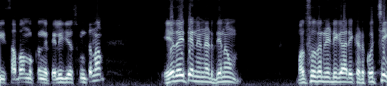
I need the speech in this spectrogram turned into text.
ఈ సభాముఖంగా తెలియజేసుకుంటున్నాం. ఏదైతే నిన్నటి దినం మధుసూదన్ రెడ్డి గారు ఇక్కడికి వచ్చి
